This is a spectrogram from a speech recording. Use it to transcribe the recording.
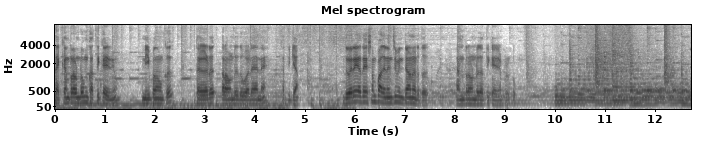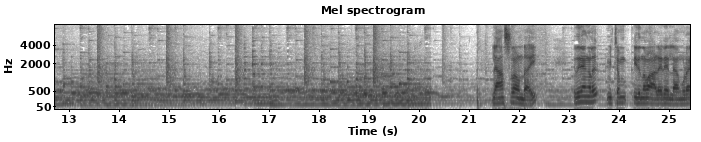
സെക്കൻഡ് റൗണ്ടും കത്തിക്കഴിഞ്ഞു ഇനിയിപ്പോൾ നമുക്ക് തേർഡ് റൗണ്ട് ഇതുപോലെ തന്നെ കത്തിക്കാം. ഇതുവരെ ഏകദേശം പതിനഞ്ച് മിനിറ്റാണ് എടുത്തത്. രണ്ട് റൗണ്ട് കത്തിക്കഴിഞ്ഞപ്പോഴേക്കും ലാസ്റ്റ് റൗണ്ടായി ഇത് ഞങ്ങൾ മിച്ചം ഇരുന്ന വാഴയുടെ എല്ലാം കൂടെ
